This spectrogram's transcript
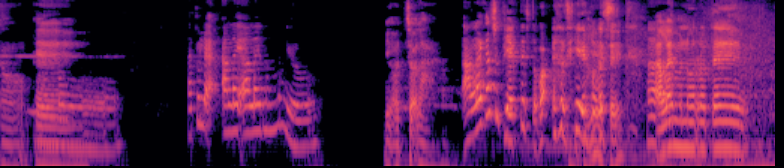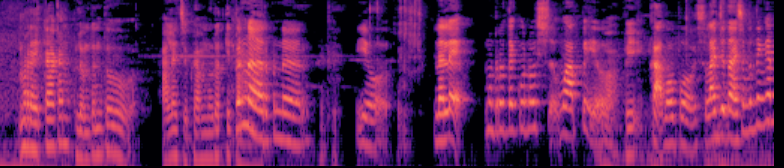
Oh, Oke. tapi lek alay-alay nemen yo. Ya ojo lah. Alay kan subjektif tuh pak. Iya sih. Alay menurut mereka kan belum tentu alay juga menurut kita. Bener bener. Gitu. iya. Lelek menurut aku nus wapi yo Wah, tapi gak apa-apa. Selanjut aja. Yang penting kan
